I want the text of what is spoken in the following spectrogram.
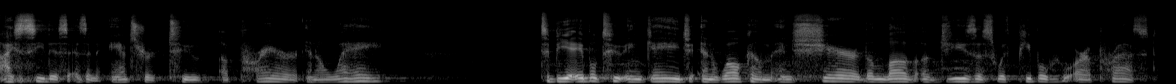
I see this as an answer to a prayer in a way. To be able to engage and welcome and share the love of Jesus with people who are oppressed.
